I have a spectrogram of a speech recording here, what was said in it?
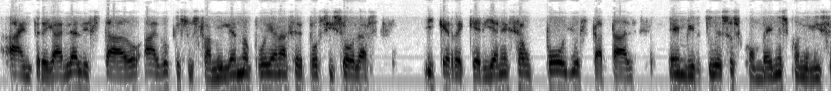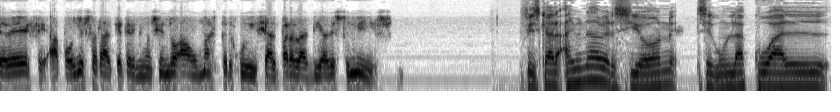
a entregarle al Estado algo que sus familias no podían hacer por sí solas y que requerían ese apoyo estatal en virtud de esos convenios con el ICDF, apoyo estatal que terminó siendo aún más perjudicial para las vidas de estos niños. Fiscal, hay una versión según la cual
